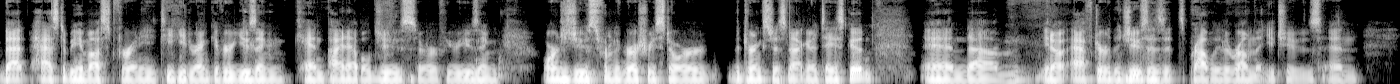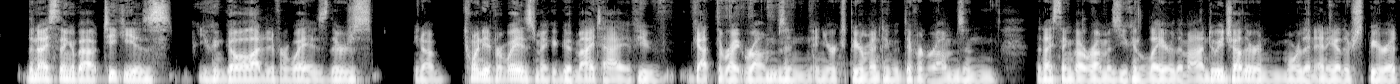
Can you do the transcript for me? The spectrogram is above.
that has to be a must for any tiki drink. If you're using canned pineapple juice or if you're using orange juice from the grocery store, the drink's just not going to taste good. And um, you know, after the juices, it's probably the rum that you choose. And the nice thing about tiki is you can go a lot of different ways. There's you know 20 different ways to make a good mai tai if you've got the right rums and, and you're experimenting with different rums and the nice thing about rum is you can layer them onto each other and more than any other spirit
